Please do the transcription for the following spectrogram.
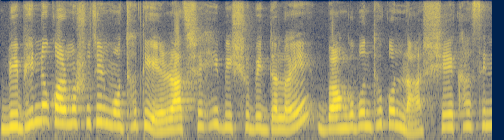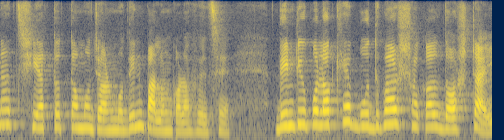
বিভিন্ন কর্মসূচির মধ্য দিয়ে রাজশাহী বিশ্ববিদ্যালয়ে বঙ্গবন্ধু কন্যা শেখ হাসিনার ছিয়াত্তরতম জন্মদিন পালন করা হয়েছে। দিনটি উপলক্ষে বুধবার সকাল দশটায়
